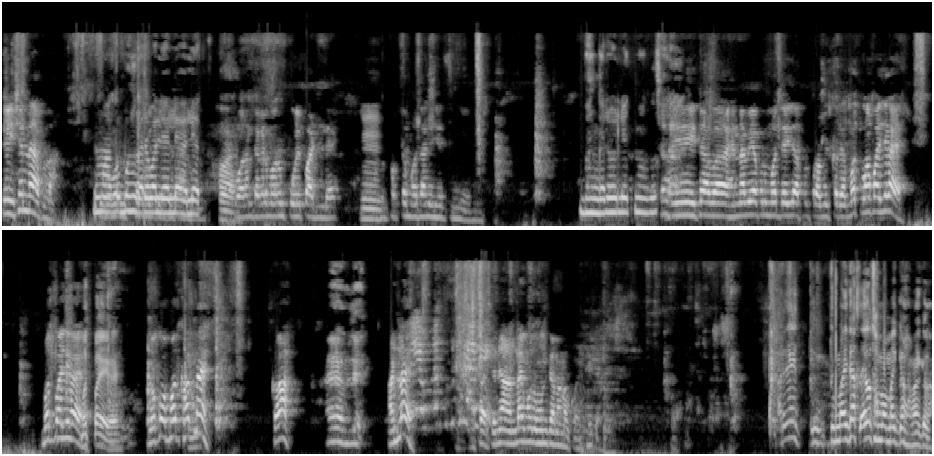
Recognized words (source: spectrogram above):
टेन्शन नाही आपला. माग भंगारवालेले आल्यात. होय. वरण दगड मारून पोळी पाडलेली आहे. हम्म. फक्त मध आणि हेच नाही. माग. हे इथं अब- ह्यांना बी आपण मध द्यायचे आपण प्रॉमिस करूया. मध तुम्हाला पाहिजे काय? मध पाहिजे काय? मत पाहिजे काय? नको मध खात नाही? का? आणलाय? अच्छा, त्याने आणलाय मध होऊन त्यांना नको आहे ठीक आहे. अरे तू तू माहिती घातला थांबा माहिती घाला माहिती घाला.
